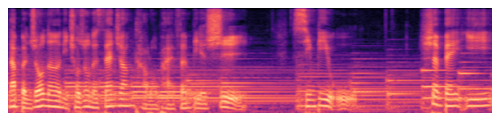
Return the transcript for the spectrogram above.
那本周呢，你抽中的三张塔罗牌分别是星币五、圣杯一，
